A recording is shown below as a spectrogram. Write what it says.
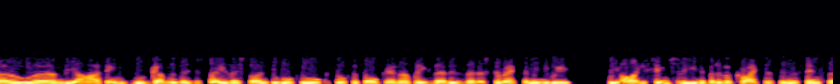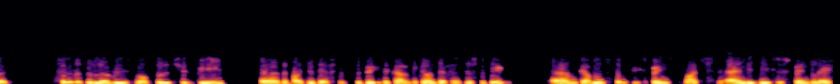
So um, yeah, I think the government, as you say, they're starting to walk the walk, talk the talk, and I think that is that is correct. I mean, we we are essentially in a bit of a crisis in the sense that service delivery is not what it should be. Uh, the budget deficit is too big. The current account deficit is too big. Um, government simply spends too much, and it needs to spend less.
